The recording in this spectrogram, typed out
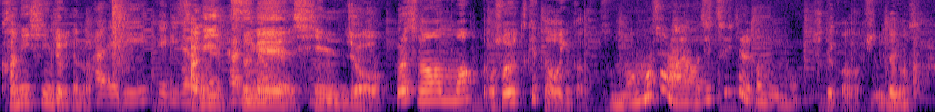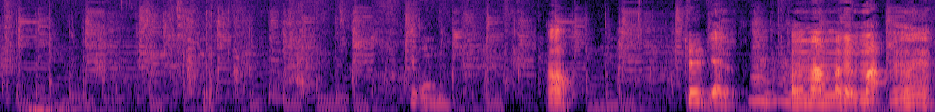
カニ新庄みたいな。あエビ？エビじゃなカいニ爪新庄これそのまんま？お醤油つけた方がいいんかな？そのまんまじゃない？味ついてると思うよしてかな？ちょっといただきます。綺麗にうん。ついてる。うんこのまんまでうまっ。うん。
